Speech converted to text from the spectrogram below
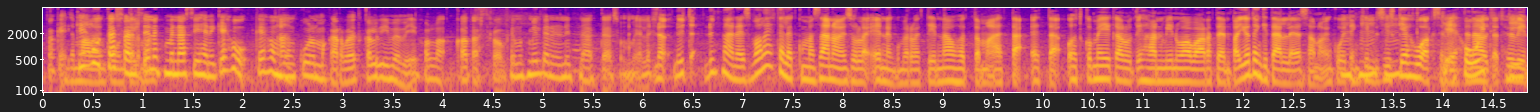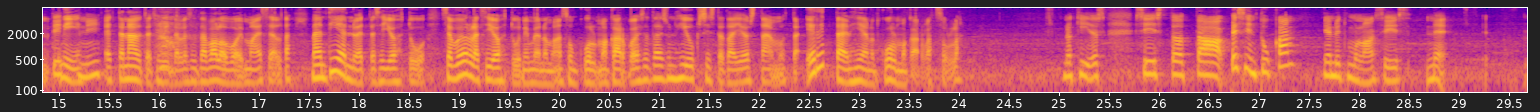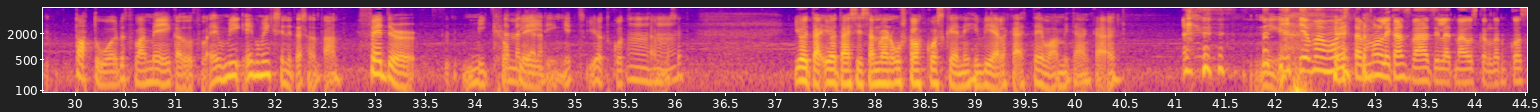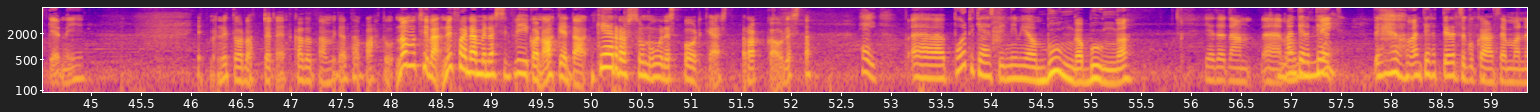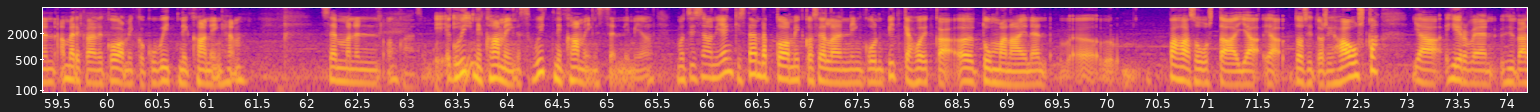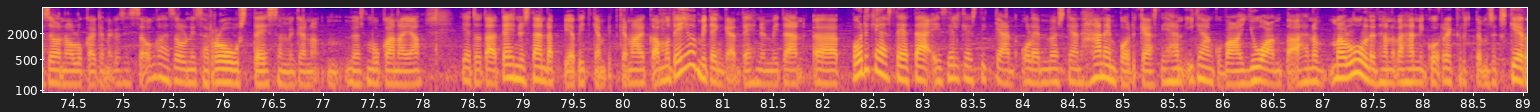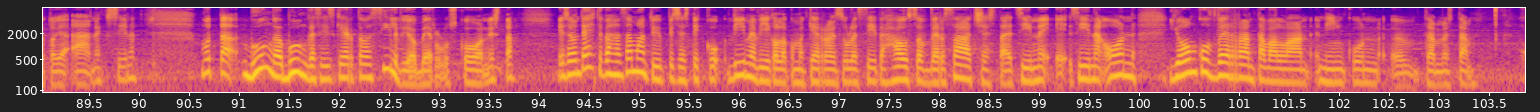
Okei, okay. kehu tässä välissä, ennen kuin mennään siihen, niin kehu, kehu ah. mun kulmakarvoja, jotka oli viime viikolla katastrofi, mutta miltä ne nyt näyttää sun mielestä? No nyt, nyt mä en edes valehtele, kun mä sanoin sulle ennen kuin me ruvettiin nauhoittamaan, että, että ootko meikannut ihan minua varten, tai jotenkin tälleen sanoin kuitenkin, mm-hmm, siis kehuakseni, Kehuit, että näytät hyvin, niin, niin. että näytät hyvin tällaiselta valovoimaiselta. Mä en tiennyt, että se johtuu, se voi olla, että se johtuu nimenomaan sun kulmakarvoista tai sun hiuksista tai jostain, mutta erittäin hienot kulmakarvat sulla. No kiitos. Siis tota, pesin tukan, ja nyt mulla on siis ne tatuoidut vai meikatut, vai ei, ei, miksi niitä sanotaan? Feather microbladingit, jotkut mm-hmm. tämmöiset. Joita, joita siis en uskalla koskea niihin vieläkään, ettei vaan mitään käy. niin. ja mä muistan, mulla oli myös vähän silleen, että mä uskaltanut koskea niihin. Et mä nyt odottelen, että katsotaan mitä tapahtuu. No mut hyvä, nyt voidaan mennä sitten viikon agendaan. Kerro sun uudesta podcast-rakkaudesta. Hei, äh, podcastin nimi on Bunga Bunga. Ja tota, äh, no mä en tiedä, niin. tiedät, mä en tiedä, tiedätkö kukaan semmoinen amerikkalainen koomikko kuin Whitney Cunningham. Semmoinen, onkohan se? Whitney Cummings, Whitney Cummings sen nimi on. Mutta siis se on jenki stand-up-koomikko, sellainen niin kuin pitkä hoikka, tummanainen, pahasuustaan ja, ja tosi tosi hauska. Ja hirveän hyvä se on ollut kaikenlaisissa, onkohan se ollut niissä on myös mukana. Ja, ja tota, tehnyt stand-upia pitkän pitkän aikaa, mutta ei ole mitenkään tehnyt mitään äh, podcasteja, tämä ei selkeästikään ole myöskään hänen podcasti, hän ikään kuin vaan juontaa, hän on, mä luulen, että hän on vähän niin kuin rekryttämiseksi kertoja ääneksi siinä. Mutta Bunga Bunga siis kertoo Silvio Berlusconista. Ja se on tehty vähän samantyyppisesti kuin viime viikolla, kun mä kerroin sulle siitä House of Versacesta, että siinä, siinä on jonkun verran tavallaan niin kuin, tämmöistä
